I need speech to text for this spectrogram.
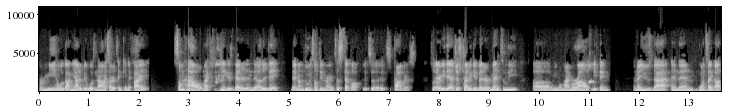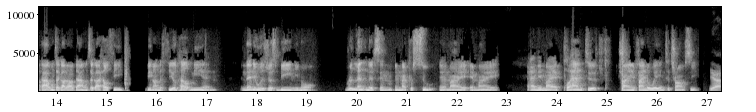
for me, what got me out of it was now I started thinking if I somehow my feeling is better than the other day, then I'm doing something right. It's a step up. It's a it's progress. So every day I just try to get better mentally, um, you know, my morale, everything. And I use that. And then once I got that, once I got out of that, once I got healthy, being on the field helped me. And and then it was just being, you know, relentless in, in my pursuit and my in my and in my plan to try and find a way into Toronto FC. Yeah,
